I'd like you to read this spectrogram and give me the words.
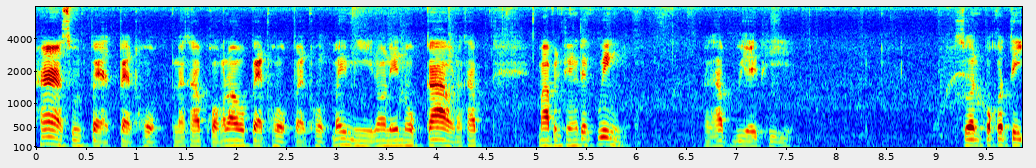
50886 นะครับ ของเรา 8686 ไม่มีเนอะเน้น 69 นะครับ มาเป็นเพียงเลขวิ่งนะครับ VIP ส่วนปกติ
